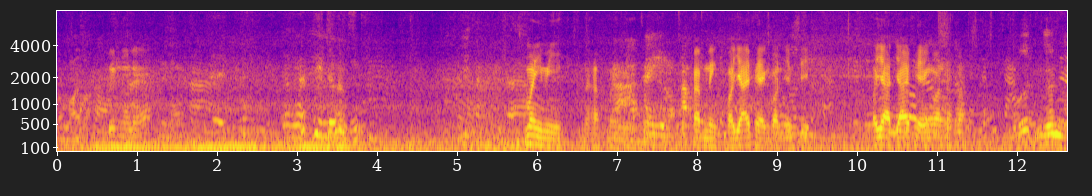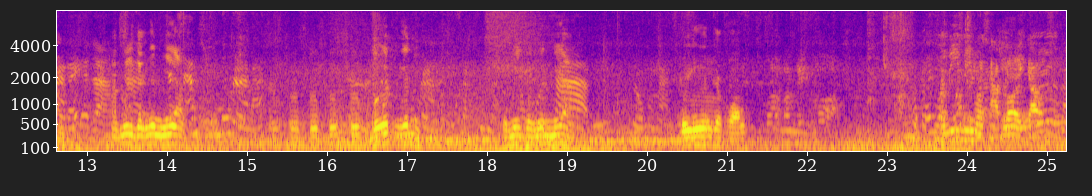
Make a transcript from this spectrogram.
สองร้อยบาทดึงมาแล้วรางวัลที่หนึ่งไม่มีนะครับไม่มีแป๊บหนึ่งขอย้ายแผงก่อน FC ขออนุญาตย้ายแผงก่อนนะครับเบิร์ดเงินมันมีแต่เงินเมียปึ๊บปึ๊บปึ๊บปึ๊บเบิร์ดเงินมันมีแต่เงินเมีย ยเงินเจ้าของอันนี้มีมาสามร้อยเก้าอะไร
